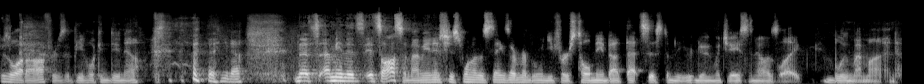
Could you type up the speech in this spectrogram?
there's a lot of offers that people can do now you know that's i mean it's it's awesome i mean it's just one of those things i remember when you first told me about that system that you were doing with jason i was like blew my mind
